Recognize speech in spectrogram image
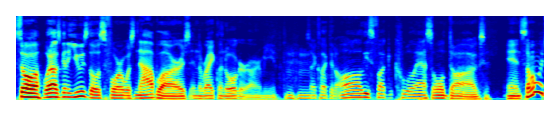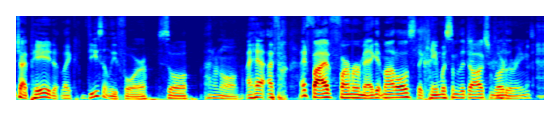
so. What I was gonna use those for was Gnoblars in the Reikland Ogre Army. Mm-hmm. So I collected all these fucking cool ass old dogs, and some of which I paid like decently for. So I don't know. I had I, f- I had five farmer maggot models that came with some of the dogs from Lord of the Rings.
